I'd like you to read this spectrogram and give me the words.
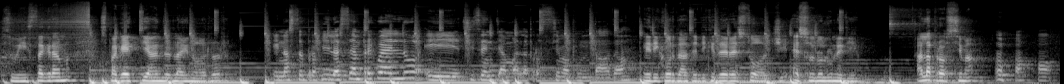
su Instagram, spaghetti underline horror. Il nostro profilo è sempre quello e ci sentiamo alla prossima puntata. E ricordatevi che del resto oggi è solo lunedì. Alla prossima! Oh, oh, oh.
